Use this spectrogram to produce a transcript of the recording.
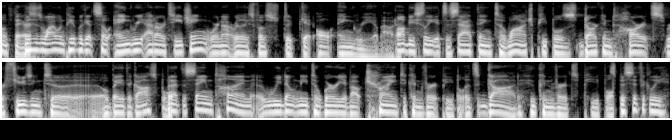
out there. This is why when people get so angry at our teaching, we're not really supposed to get all angry about it. Obviously, it's a sad thing to watch people's darkened hearts refusing to uh, obey the gospel, but at the same time, we don't need to worry about trying to convert people. It's God who converts people, specifically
